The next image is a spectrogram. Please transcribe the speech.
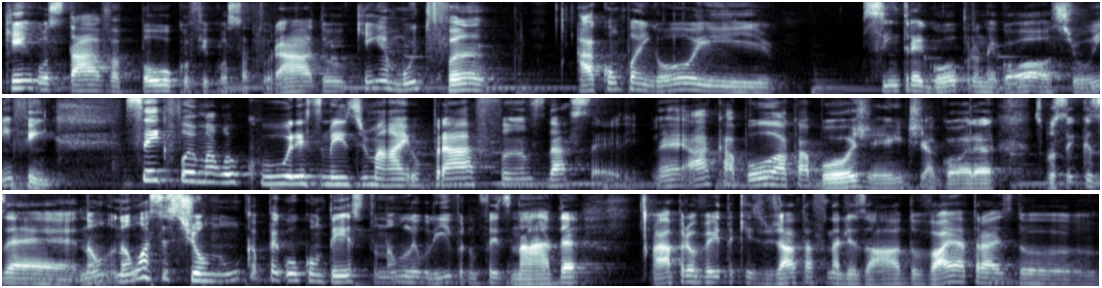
Quem gostava pouco ficou saturado. Quem é muito fã acompanhou e se entregou pro negócio, enfim. Sei que foi uma loucura esse mês de maio para fãs da série, né? Acabou, acabou, gente. Agora, se você quiser, não, não assistiu nunca, pegou o contexto, não leu o livro, não fez nada, aproveita que já tá finalizado, vai atrás do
